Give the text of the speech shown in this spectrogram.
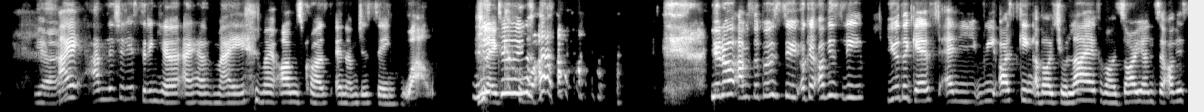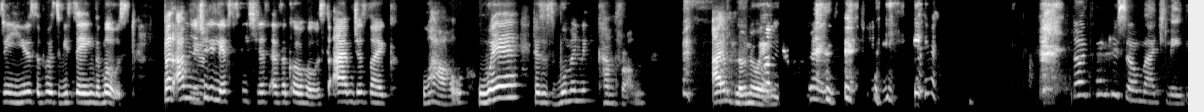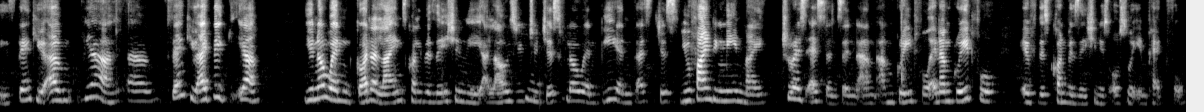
Yeah. I I'm literally sitting here. I have my my arms crossed and I'm just saying, wow. Me like, too. Wow. you know, I'm supposed to okay, obviously you're the guest and we asking about your life, about Zarion. So obviously you're supposed to be saying the most. But I'm literally yeah. left speechless as a co-host. I'm just like, wow, where does this woman come from? I'm blown away. no, thank you so much, ladies. Thank you. Um, yeah, um, thank you. I think, yeah, you know, when God aligns conversation, He allows you to just flow and be, and that's just you finding me in my truest essence, and I'm I'm grateful, and I'm grateful if this conversation is also impactful.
